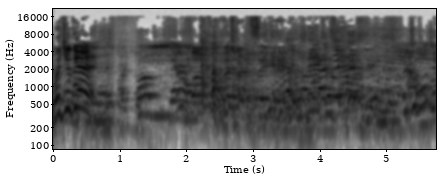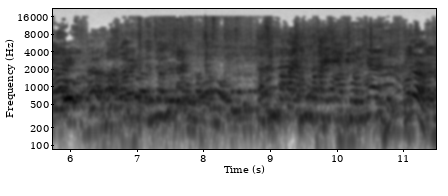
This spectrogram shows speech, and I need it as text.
What'd you get? Iya.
